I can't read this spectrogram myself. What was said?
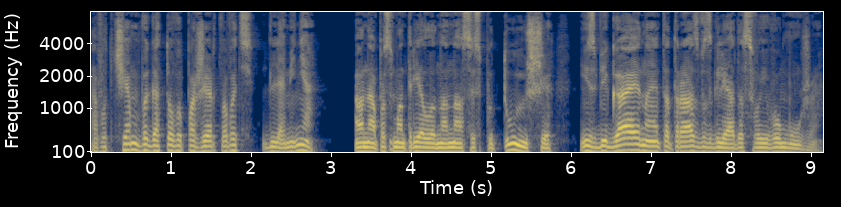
А вот чем вы готовы пожертвовать для меня?» Она посмотрела на нас испытующе, избегая на этот раз взгляда своего мужа.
